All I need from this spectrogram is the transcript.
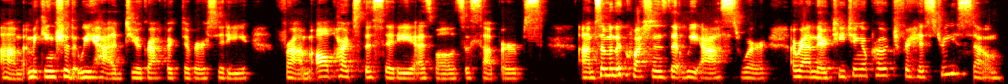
um, making sure that we had geographic diversity from all parts of the city as well as the suburbs. Um, some of the questions that we asked were around their teaching approach for history. So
